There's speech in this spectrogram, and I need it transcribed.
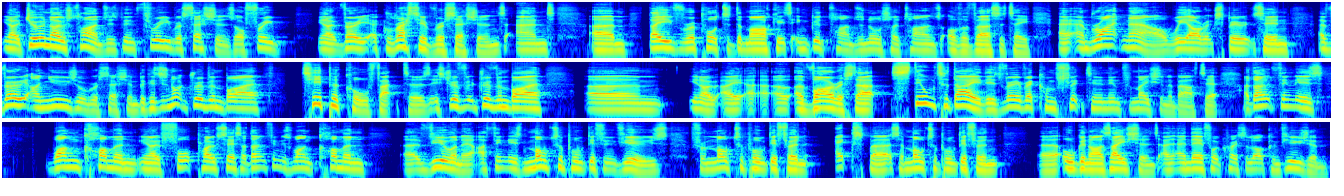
you know, during those times, there's been three recessions or three, you know, very aggressive recessions, and um, they've reported the markets in good times and also times of adversity. And, and, right now, we are experiencing a very unusual recession because it's not driven by typical factors. It's driven driven by um, you know a, a, a, virus that still today there's very very conflicting information about it. I don't think there's one common, you know, thought process. I don't think there's one common uh, view on it. I think there's multiple different views from multiple different experts and multiple different uh, organisations, and, and therefore it creates a lot of confusion.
